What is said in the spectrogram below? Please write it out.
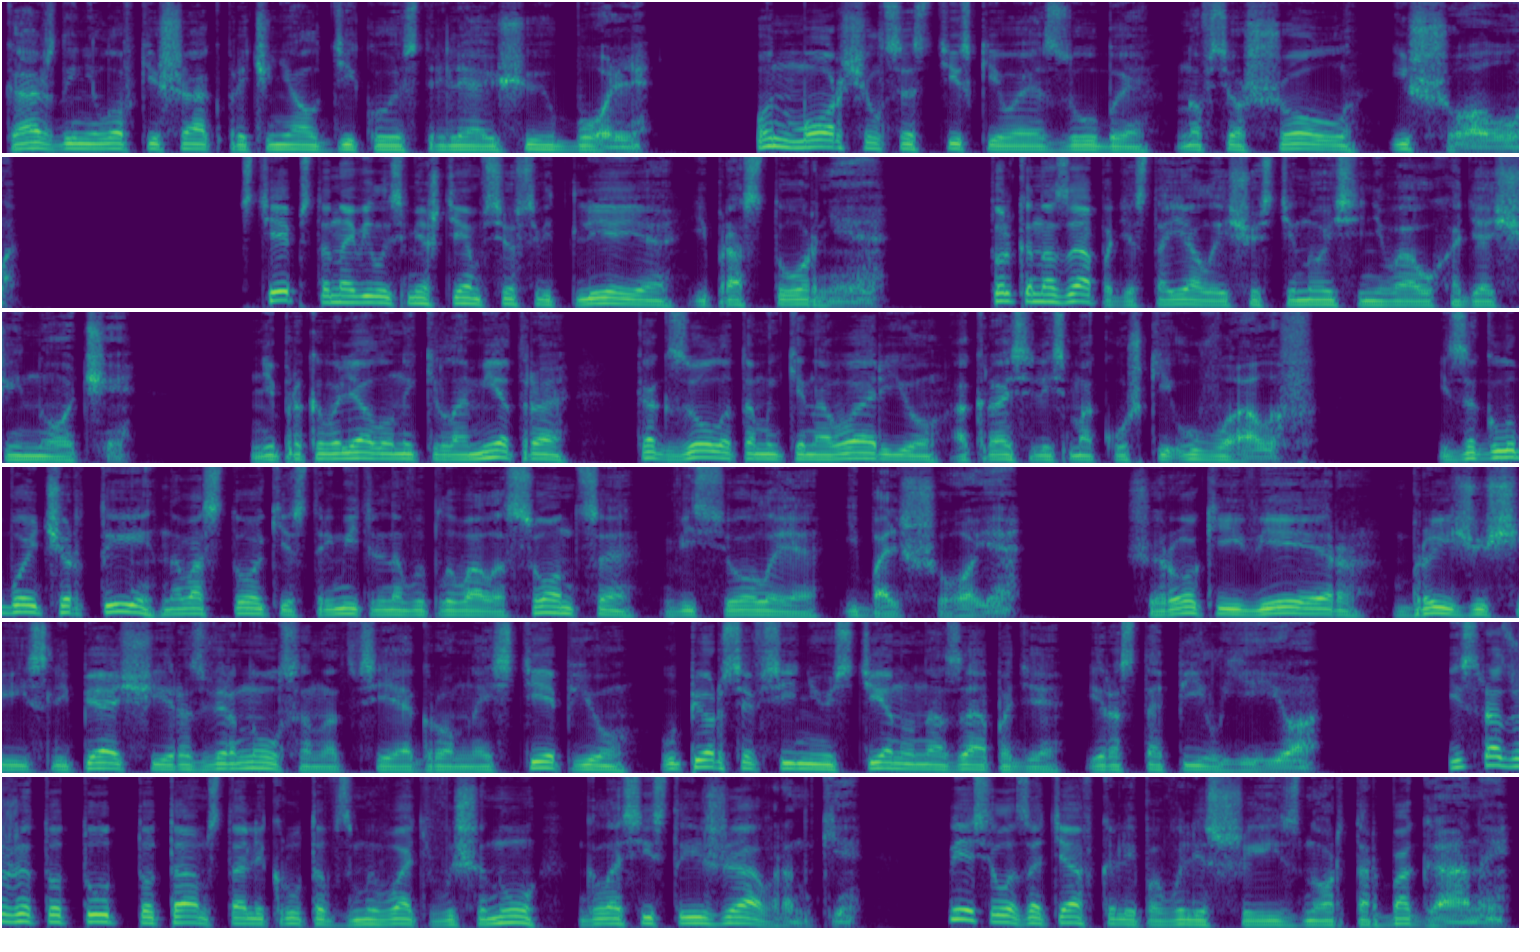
Каждый неловкий шаг причинял дикую стреляющую боль. Он морщился, стискивая зубы, но все шел и шел. Степь становилась меж тем все светлее и просторнее. Только на западе стояла еще стеной синева уходящей ночи. Не проковылял он и километра, как золотом и киноварью окрасились макушки увалов. Из-за голубой черты на востоке стремительно выплывало солнце, веселое и большое. Широкий веер, брызжущий и слепящий, развернулся над всей огромной степью, уперся в синюю стену на западе и растопил ее. И сразу же то тут, то там стали круто взмывать в вышину голосистые жаворонки. Весело затявкали повылезшие из нор тарбаганы.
